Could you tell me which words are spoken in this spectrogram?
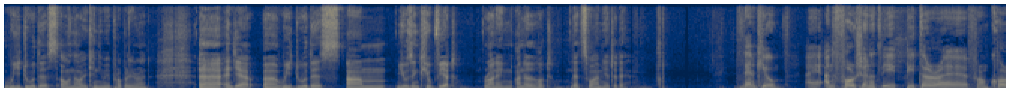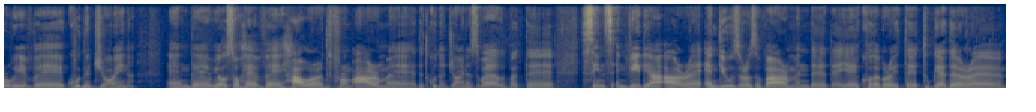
we do this. Oh, now you can hear me properly, right? Uh, and yeah, uh, we do this um, using KubeVirt running under the hood. That's why I'm here today. Thank you. Uh, unfortunately, Peter uh, from CoreWeave uh, couldn't join. And uh, we also have Howard from ARM that couldn't join as well. But since NVIDIA are end users of ARM and they collaborate together,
